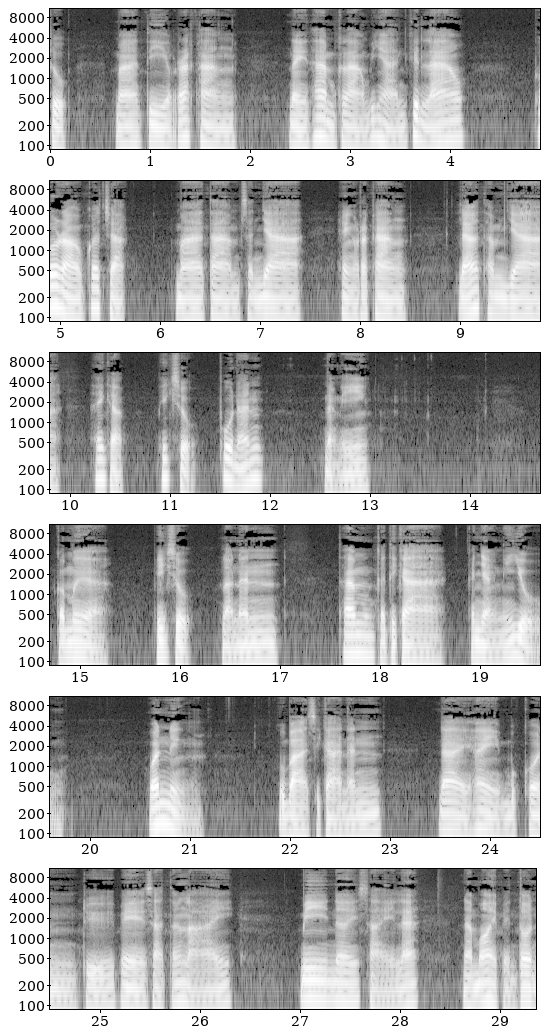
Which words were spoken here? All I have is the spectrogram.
สุกมาตีระฆัง ในท่ามกลางวิหารขึ้นแล้ว พวกเราก็จะมาตามสัญญา แห่งระฆัง แล้วทำยาให้กับภิกษุผู้นั้น ดังนี้ ก็เมื่อภิกษุ เหล่านั้นทำกติกากันอย่างนี้อยู่ วันหนึ่ง อุบาสิกานั้น ได้ให้บุคคลถือเภสัชทั้งหลาย มีเนยใสและน้ำอ้อยเป็นต้น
